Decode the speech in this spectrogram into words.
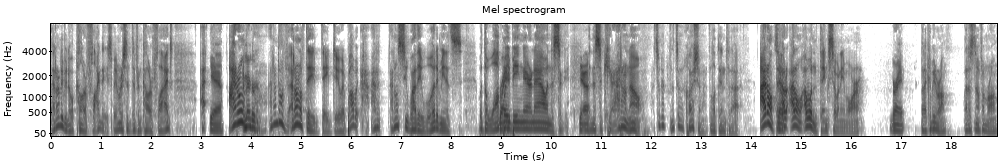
I don't even know what color flag they used to be. Remember some different color flags. Yeah, I don't I remember- I don't know. If, I don't know if they they do it. Probably. I don't. I don't see why they would. I mean, it's with the walkway Right. being there now and the yeah. and the secure. I don't know. That's a good. That's a good question. To look into that. I don't think. So- I, I don't. I wouldn't think so anymore. Right. But I could be wrong. Let us know if I'm wrong.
